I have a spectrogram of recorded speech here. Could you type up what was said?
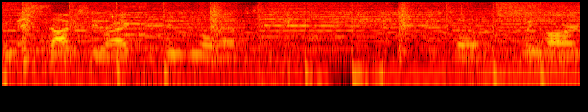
The miss is obviously right because the pin's on the left. So swing hard.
